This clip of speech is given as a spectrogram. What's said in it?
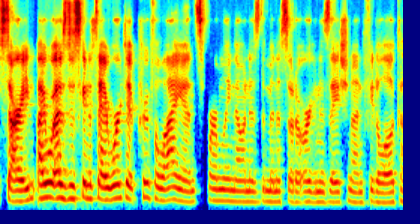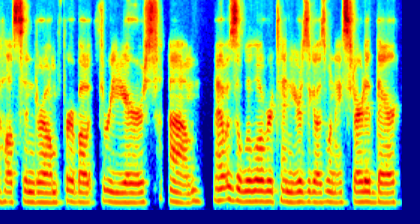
sorry, I was just going to say I worked at Proof Alliance, formerly known as the Minnesota Organization on Fetal Alcohol Syndrome, for about three years. Um, that was a little over 10 years ago, is when I started there.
